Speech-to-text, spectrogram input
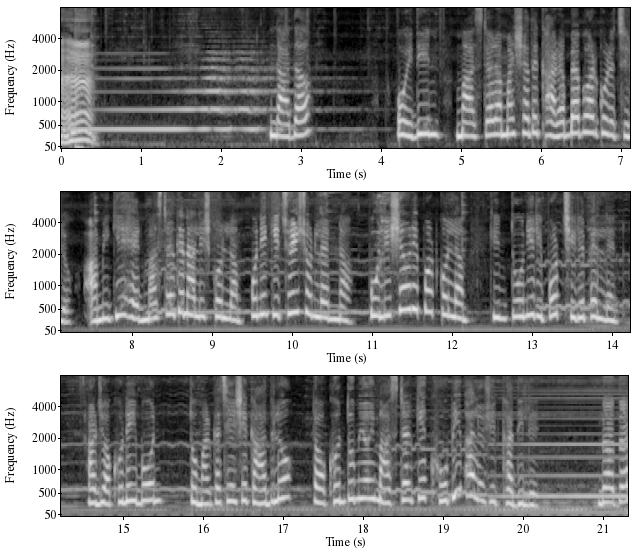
হ্যাঁ। দাদা ওই দিন মাস্টার আমার সাথে খারাপ ব্যবহার করেছিল। আমি গিয়ে হেডমাস্টারকে নালিশ করলাম উনি কিছুই শুনলেন না। পুলিশেও রিপোর্ট করলাম কিন্তু উনি রিপোর্ট ছিঁড়ে ফেললেন। আর যখন এই বোন তোমার কাছে এসে কাঁদলো তখন তুমি ওই মাস্টারকে খুবই ভালো শিক্ষা দিলে। দাদা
